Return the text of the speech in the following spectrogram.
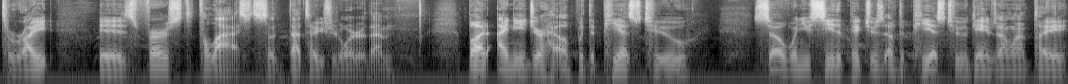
to right is first to last, so that's how you should order them. But I need your help with the PS2 so when you see the pictures of the PS2 games I want to play,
